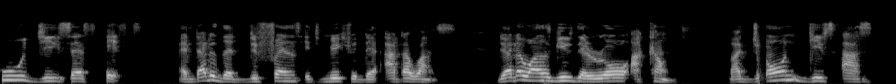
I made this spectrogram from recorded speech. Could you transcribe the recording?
who Jesus is. And that is the difference it makes with the other ones. The other ones gives the raw account, but John gives us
